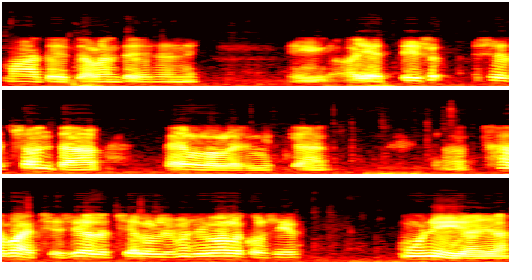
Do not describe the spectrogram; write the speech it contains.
maatöitä olen tehnyt, niin, niin ajettiin sieltä sontaa pellolle, mitkä havaitsin siellä, että siellä oli semmoisia valkoisia munia ja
